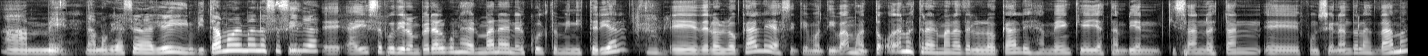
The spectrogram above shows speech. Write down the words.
Amén. Damos gracias a Dios y invitamos a hermana Cecilia. Eh, ahí se pudieron ver algunas hermanas en el culto ministerial eh, de los locales, así que motivamos a todas nuestras hermanas de los locales, amén, que ellas también quizás no están eh, funcionando las damas,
